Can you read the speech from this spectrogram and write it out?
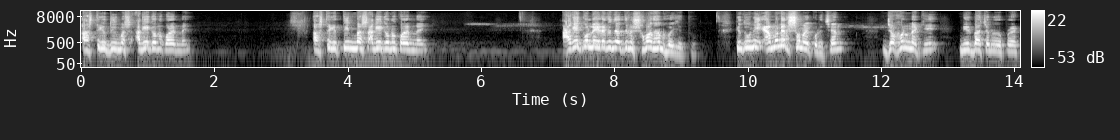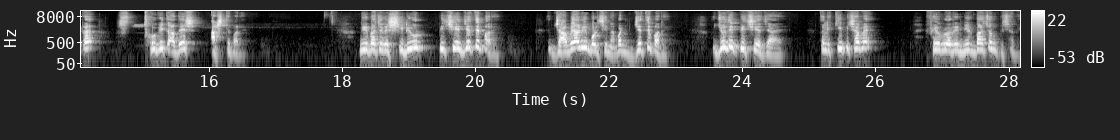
আজ থেকে দুই মাস আগে কেন করেন নাই? আজ থেকে তিন মাস আগে কোনো করেন নাই। আগে করলে এটা কিন্তু একদিনের সমাধান হয়ে যেত। কিন্তু উনি এমন এক সময় করেছেন যখন নাকি নির্বাচনের উপর একটা স্থগিত আদেশ আসতে পারে। নির্বাচনের শিডিউল পিছিয়ে যেতে পারে। যাবে আমি বলছি না বাট যেতে পারে। যদি পিছিয়ে যায়, তাহলে কি পিছাবে? ফেব্রুয়ারির নির্বাচন পিছাবে।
